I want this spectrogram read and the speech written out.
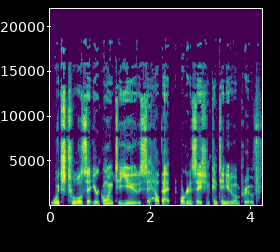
which tools that you're going to use to help that organization continue to improve.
